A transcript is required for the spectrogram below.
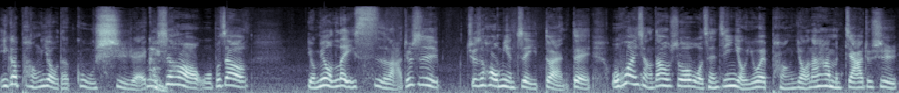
一个朋友的故事、欸，哎、嗯，可是哈，我不知道有没有类似啦，就是。就是后面这一段，对，我忽然想到说，我曾经有一位朋友，那他们家就是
